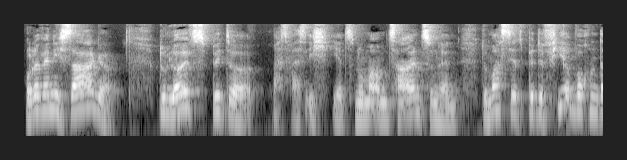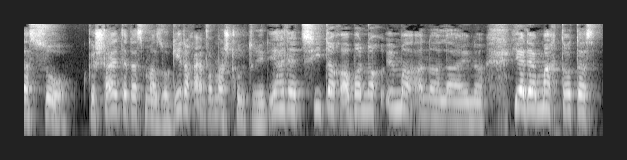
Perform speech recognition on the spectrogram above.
Oder wenn ich sage, du läufst bitte, was weiß ich, jetzt nur mal um Zahlen zu nennen, du machst jetzt bitte vier Wochen das so, gestalte das mal so, geh doch einfach mal strukturiert. Ja, der zieht doch aber noch immer an alleine. Ja, der macht doch das.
